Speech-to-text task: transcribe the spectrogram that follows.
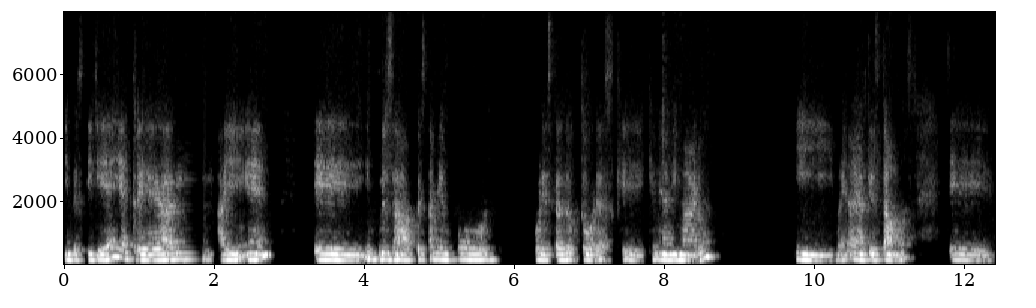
investigué y entré al IEN, eh, impulsada pues también por, por estas doctoras que, que, me animaron. Y bueno, aquí estamos, eh,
